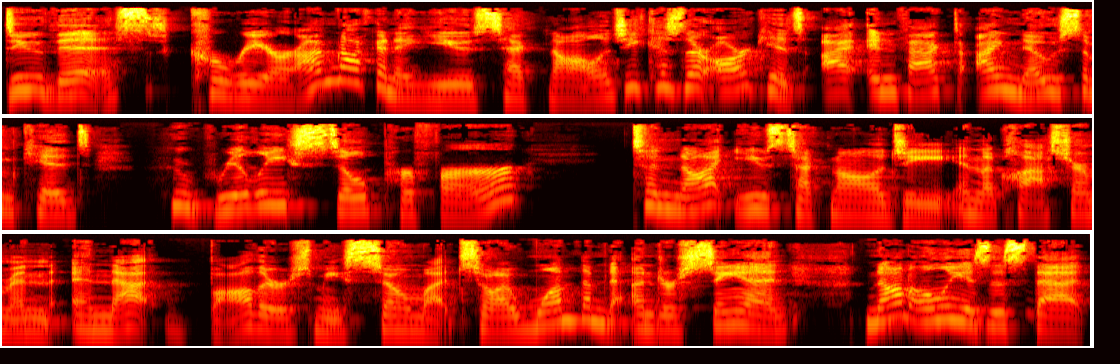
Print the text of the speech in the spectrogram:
do this career. I'm not going to use technology because there are kids. I, in fact, I know some kids who really still prefer to not use technology in the classroom and and that bothers me so much. So i want them to understand not only is this that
